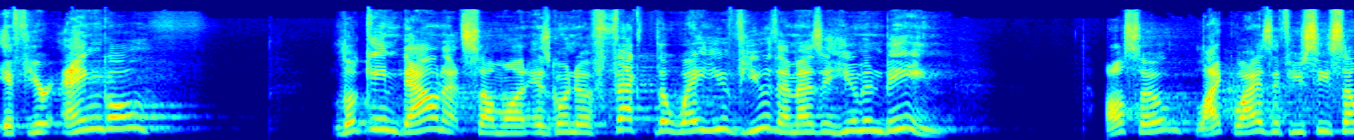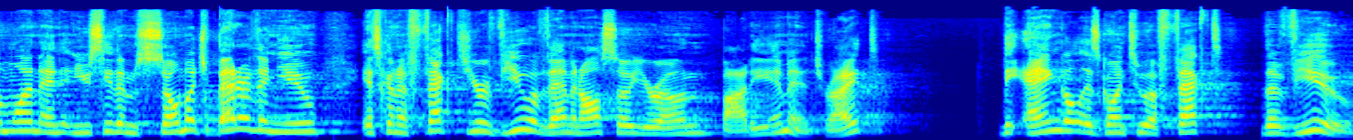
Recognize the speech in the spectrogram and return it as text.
If your angle looking down at someone is going to affect the way you view them as a human being. Also, likewise, if you see someone and you see them so much better than you, it's going to affect your view of them and also your own body image, right? The angle is going to affect the view.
